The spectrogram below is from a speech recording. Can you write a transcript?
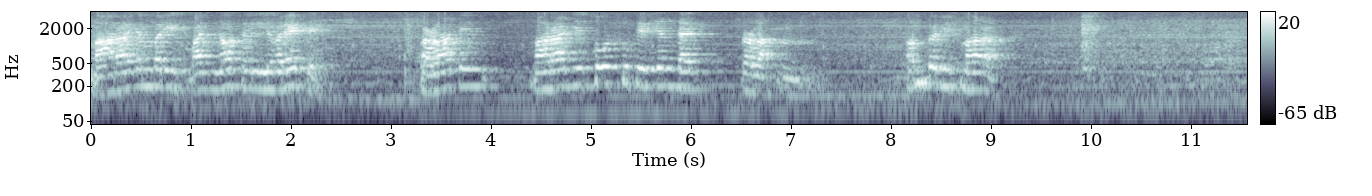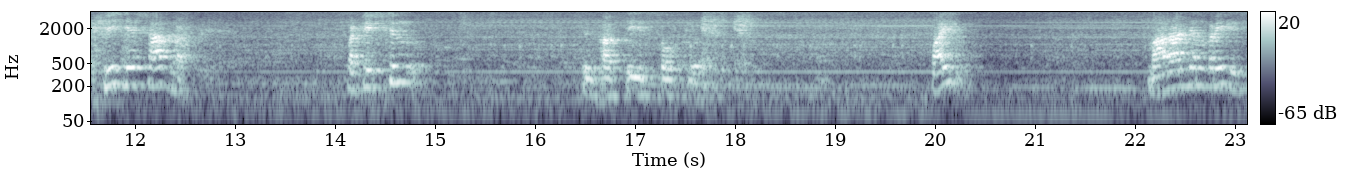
Maharaj Ambarish was not liberated. Prahlad Maharaj is so superior that Prahlad, um, Ambarish Maharaj, he is a sadhak, but still, his bhakti is so pure. Why? Maharaj Ambarish,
